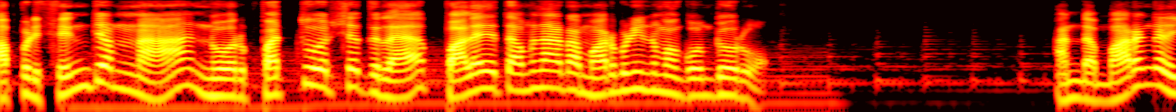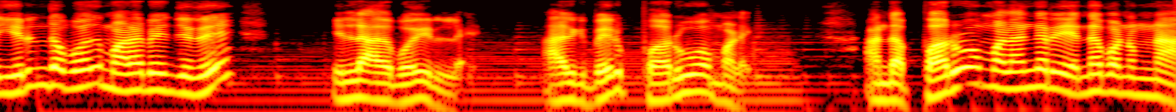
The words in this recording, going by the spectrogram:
அப்படி செஞ்சோம்னா இன்னொரு பத்து வருஷத்தில் பழைய தமிழ்நாட்டை மறுபடியும் நம்ம கொண்டு வருவோம். அந்த மரங்கள் இருந்தபோது மழை பெஞ்சது இல்லாத போது இல்லை. அதுக்கு பேர் பருவமழை. அந்த பருவமழைங்கிறது என்ன பண்ணோம்னா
